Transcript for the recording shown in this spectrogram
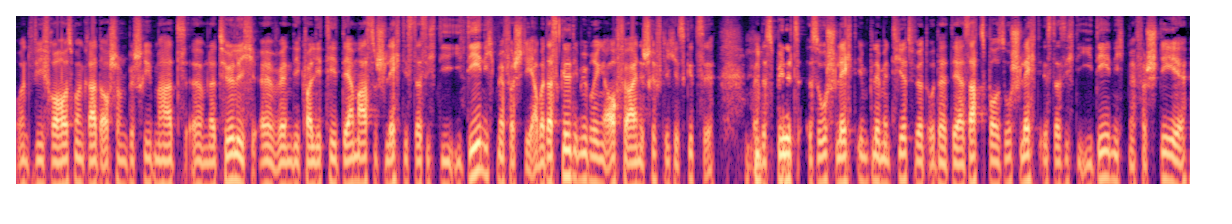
Und wie Frau Hausmann gerade auch schon beschrieben hat, ähm, natürlich, äh, wenn die Qualität dermaßen schlecht ist, dass ich die Idee nicht mehr verstehe, aber das gilt im Übrigen auch für eine schriftliche Skizze. Mhm. Wenn das Bild so schlecht implementiert wird oder der Satzbau so schlecht ist, dass ich die Idee nicht mehr verstehe,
